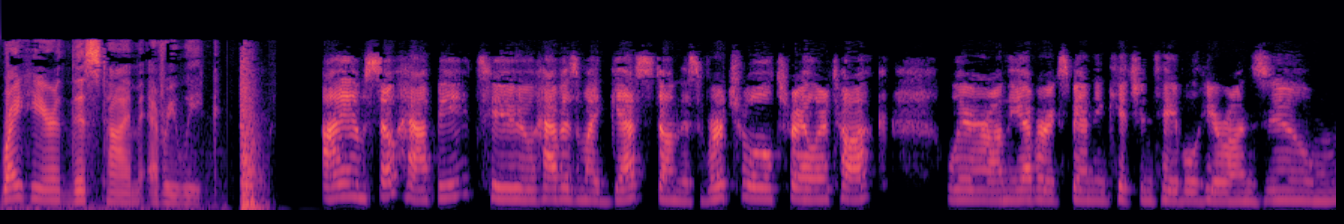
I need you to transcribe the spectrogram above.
right here, this time every week. I am so happy to have as my guest on this virtual trailer talk. We're on the ever expanding kitchen table here on Zoom.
